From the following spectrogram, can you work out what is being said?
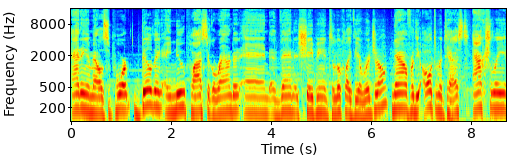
adding a metal support, building a new plastic plastic around it and then shaping it to look like the original. Now for the ultimate test, actually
